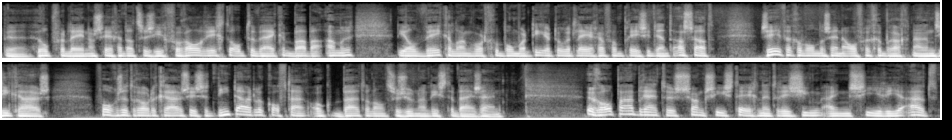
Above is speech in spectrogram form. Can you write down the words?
De hulpverleners zeggen dat ze zich vooral richten op de wijk Baba Amr... die al wekenlang wordt gebombardeerd door het leger van president Assad. Zeven gewonden zijn overgebracht naar een ziekenhuis. Volgens het Rode Kruis is het niet duidelijk of daar ook buitenlandse journalisten bij zijn. Europa breidt de sancties tegen het regime in Syrië uit.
